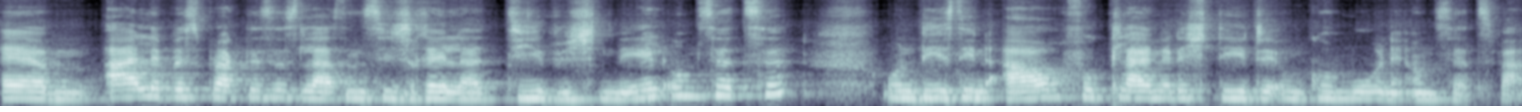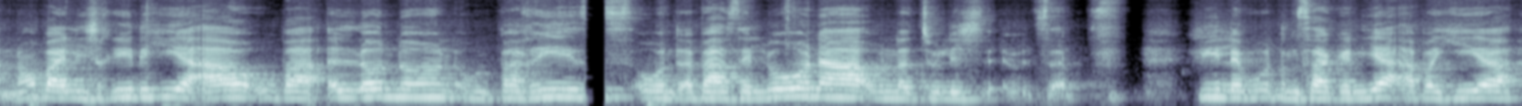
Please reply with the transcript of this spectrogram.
ähm, alle Best Practices lassen sich relativ schnell umsetzen und die sind auch für kleinere Städte und Kommunen umsetzbar. Ne? Weil ich rede hier auch über London und Paris und Barcelona und natürlich viele würden sagen, ja, aber hier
